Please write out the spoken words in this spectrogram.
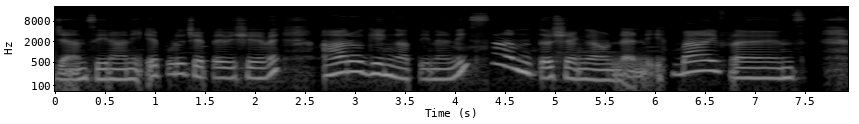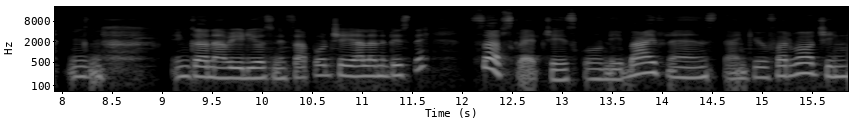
ఝాన్సీ రాణి. ఎప్పుడు చెప్పే విషయమే ఆరోగ్యంగా తినండి సంతోషంగా ఉండండి. Bye friends. ఇంకా నా వీడియోస్ని సపోర్ట్ చేయాలనిపిస్తే సబ్స్క్రైబ్ చేసుకోండి. Bye friends. Thank you for watching.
